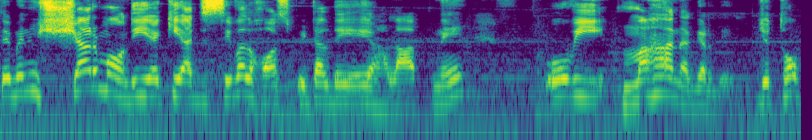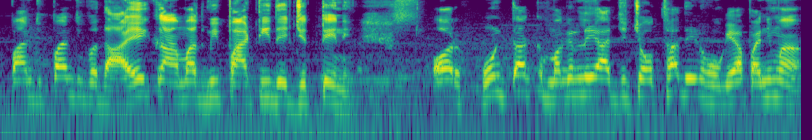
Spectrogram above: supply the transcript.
ਤੇ ਮੈਨੂੰ ਸ਼ਰਮ ਆਉਂਦੀ ਹੈ ਕਿ ਅੱਜ ਸਿਵਲ ਹਸਪੀਟਲ ਦੇ ਇਹ ਹਾਲਾਤ ਨੇ, ਉਹ ਵੀ ਮਹਾਨਗਰ ਦੇ, ਜਿੱਥੋਂ ਪੰਜ ਪੰਜ ਵਿਧਾਇਕ ਆਮ ਆਦਮੀ ਪਾਰਟੀ ਦੇ ਜਿੱਤੇ ਨੇ। ਔਰ ਹੁਣ ਤੱਕ ਮਗਰਲੇ ਅੱਜ ਚੌਥਾ ਦਿਨ ਹੋ ਗਿਆ, ਪੰਜਵਾਂ,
